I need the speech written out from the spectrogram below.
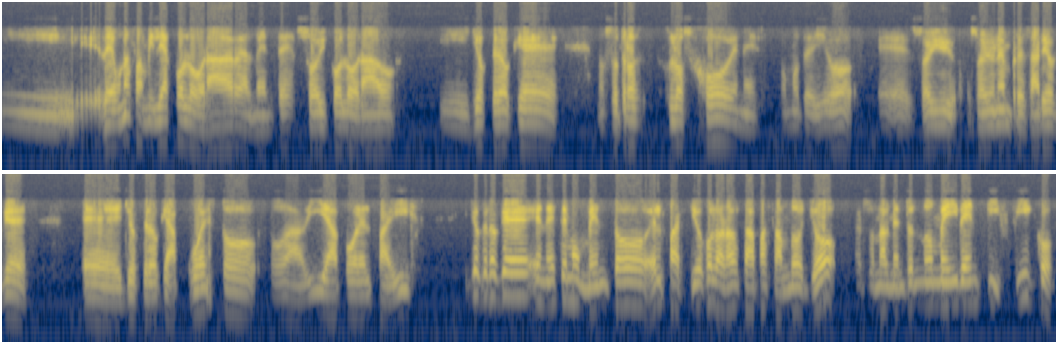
y de una familia colorada realmente, soy colorado y yo creo que nosotros los jóvenes, como te digo, eh, soy, soy un empresario que eh, yo creo que ha puesto todavía por el país. Yo creo que en este momento el Partido Colorado está pasando, yo personalmente no me identifico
